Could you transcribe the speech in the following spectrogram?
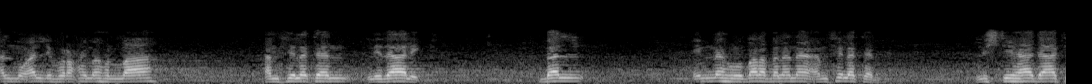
المؤلف رحمه الله أمثلة لذلك. بل إنه ضرب لنا أمثلة لاجتهادات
